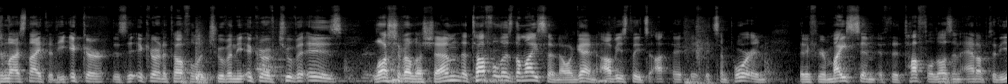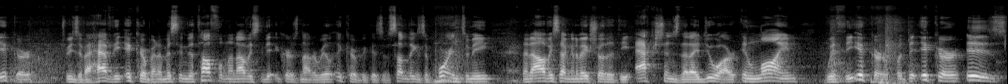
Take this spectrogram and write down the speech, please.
last night that the ikr, there's the ikr and the tafel of tshuva, and the ikr of tshuva is lashav el Hashem. The tafel is the maisim. Now again, obviously it's uh, it's important that if you're maisim, if the tafel doesn't add up to the ikr, which means if I have the ikr but I'm missing the tafel, then obviously the ikr is not a real ikr because if something is important to me, then obviously I'm going to make sure that the actions that I do are in line with the ikr. But the ikr is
